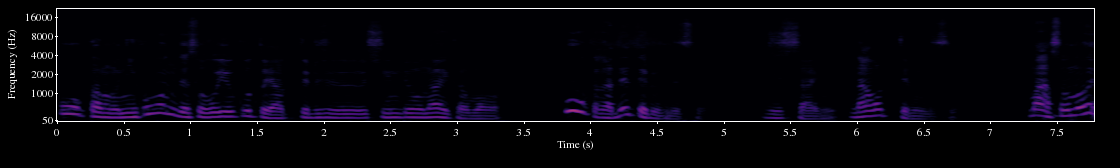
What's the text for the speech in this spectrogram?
効果も日本でそういうことやってる心療内科も、効果が出てるんですよ。実際に。治ってるんですよ。まあ、その、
